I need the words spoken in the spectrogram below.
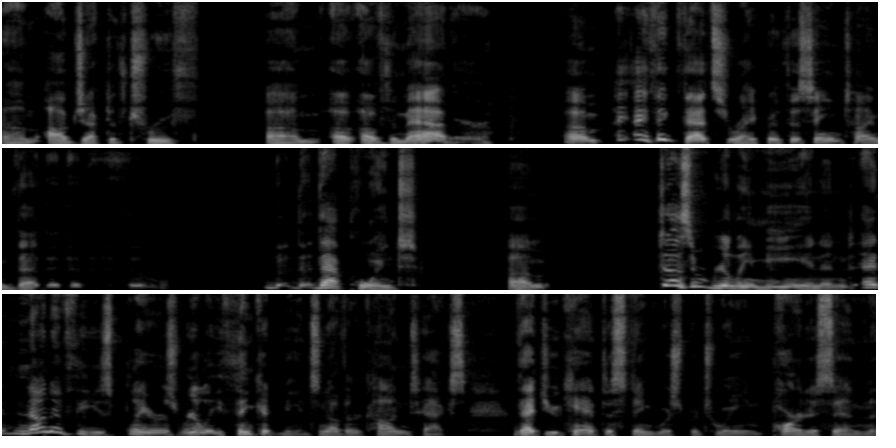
um, objective truth um, of, of, the matter. Um, I, I, think that's right, but at the same time, that that point um, doesn't really mean, and, and none of these players really think it means in other contexts, that you can't distinguish between partisan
